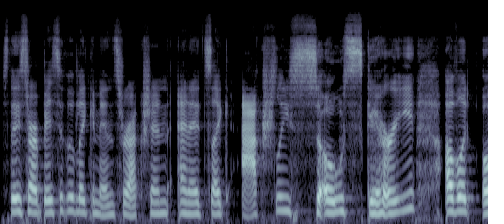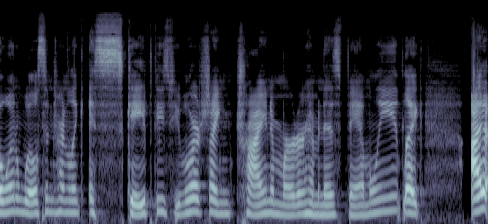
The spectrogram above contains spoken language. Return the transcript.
So they start basically like an insurrection and it's like actually so scary of like Owen Wilson trying to like escape these people are trying trying to murder him and his family. Like I,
